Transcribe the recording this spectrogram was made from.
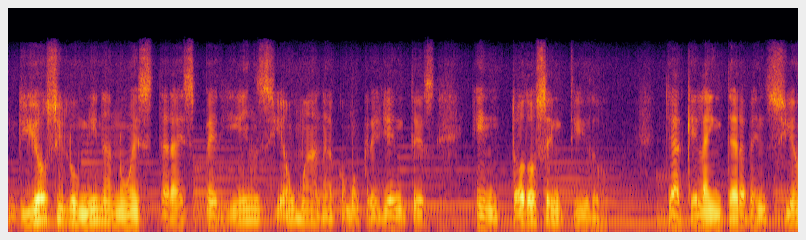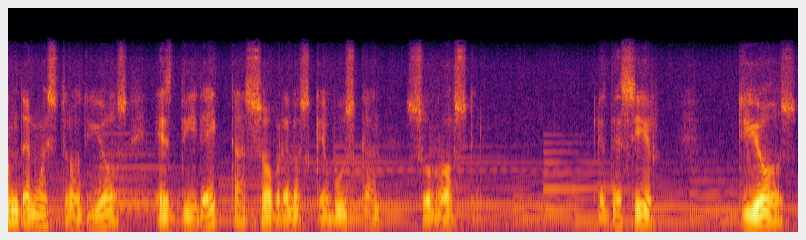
Dios ilumina nuestra experiencia humana como creyentes en todo sentido, ya que la intervención de nuestro Dios es directa sobre los que buscan su rostro. Es decir, Dios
